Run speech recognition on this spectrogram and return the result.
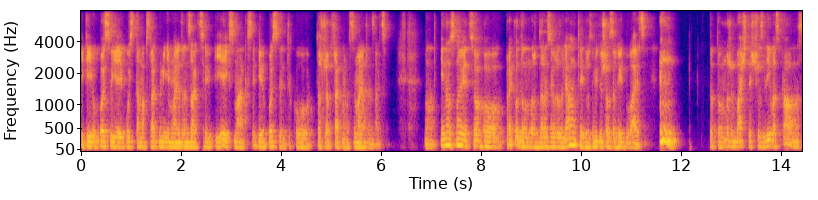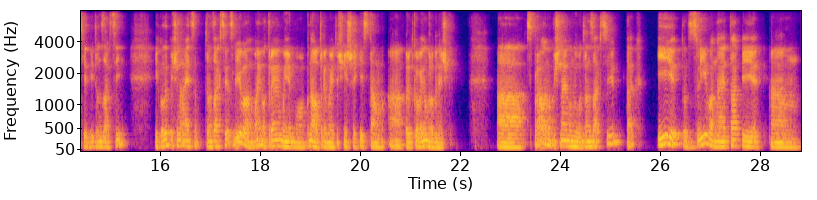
який описує якусь там абстрактну мінімальну транзакцію, і є xmax, який описує таку теж абстрактну максимальну транзакцію. От. І на основі цього прикладу ми можемо зараз його розглянути і зрозуміти, що взагалі відбувається. тобто ми можемо бачити, що зліва справа у нас є дві транзакції. І коли починається транзакція зліва, ми отримуємо, вона отримує точніше якийсь там порядковий номер одинички. А справа ми починаємо нову транзакцію, так. І тут зліва на етапі ем,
